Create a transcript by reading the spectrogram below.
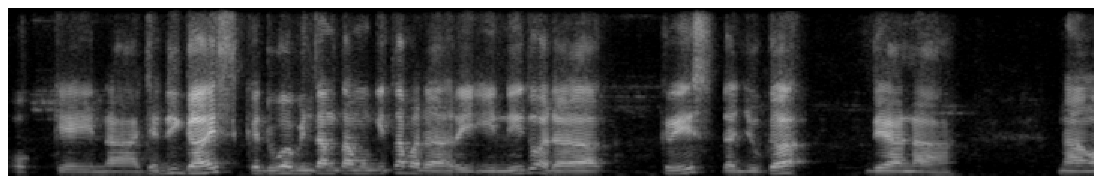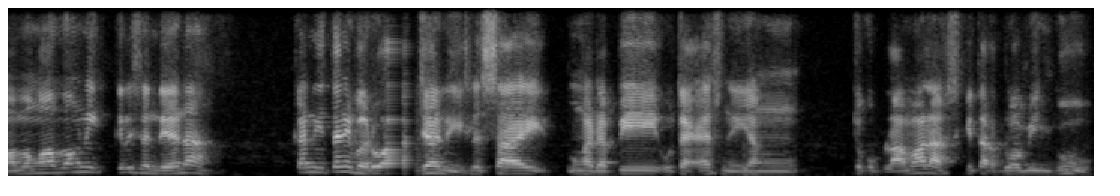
Oke, nah jadi guys, kedua bintang tamu kita pada hari ini itu ada Chris dan juga Diana. Nah, ngomong-ngomong nih Chris dan Diana, kan kita nih baru aja nih selesai menghadapi UTS nih yang cukup lama lah, sekitar dua minggu.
